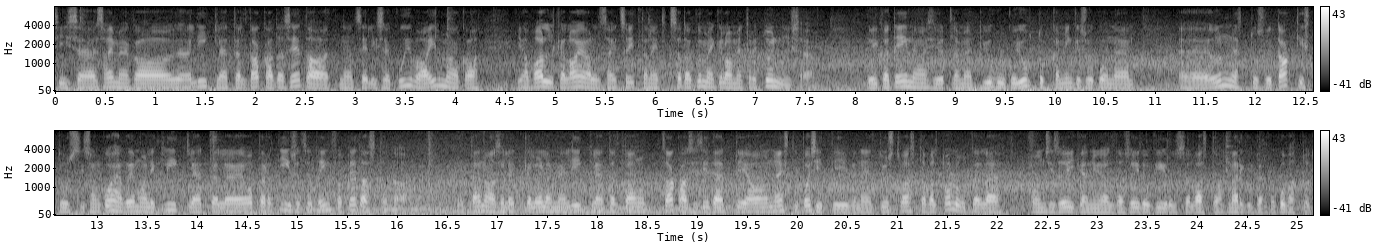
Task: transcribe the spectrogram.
siis äh, saime ka liiklejatel tagada seda, et nad sellise kuiva ilmaga ja valgel ajal said sõita näiteks sada kümme kilomeetrit tunnis. või ka teine asi, ütleme, et juhul, kui juhtub ka mingisugune äh, õnnetus või takistus, siis on kohe võimalik liiklejatele operatiivselt seda infot edastada. et tänasel hetkel oleme liiklejatelt saanud tagasisidet ja on hästi positiivne, et just vastavalt oludele on siis õige nii-öelda sõidukiirus seal vastavalt märgi peal ka kuvatud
